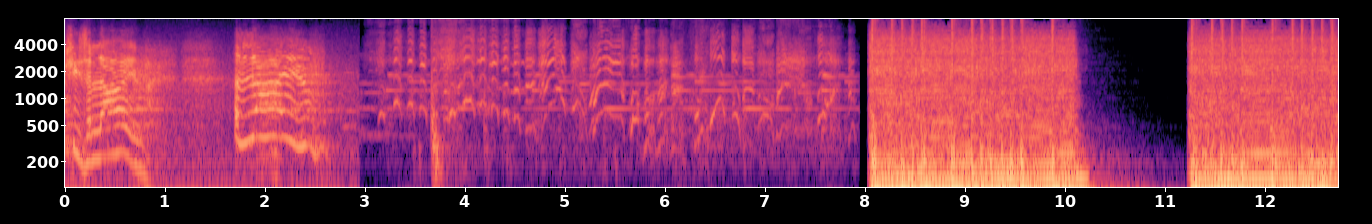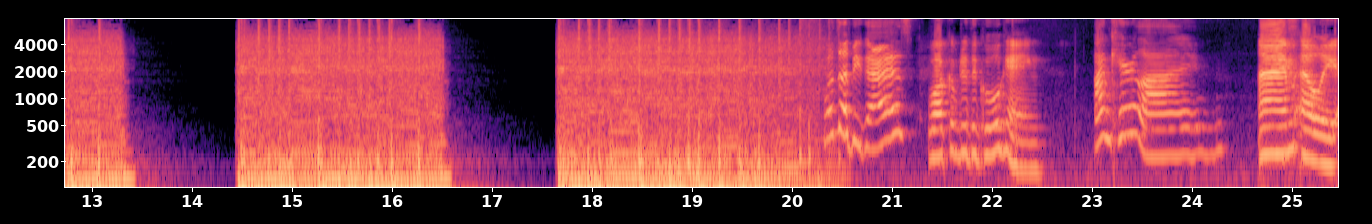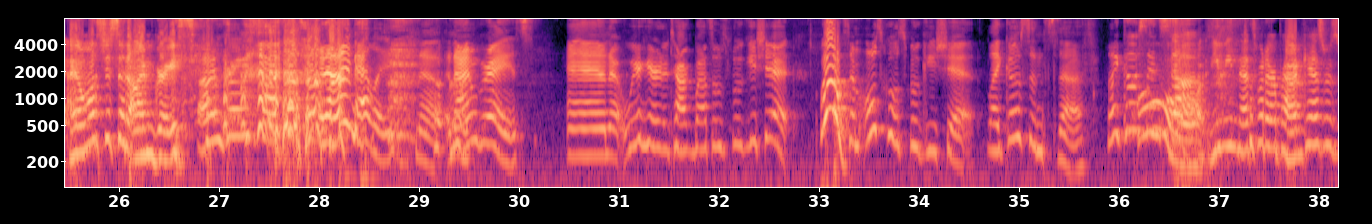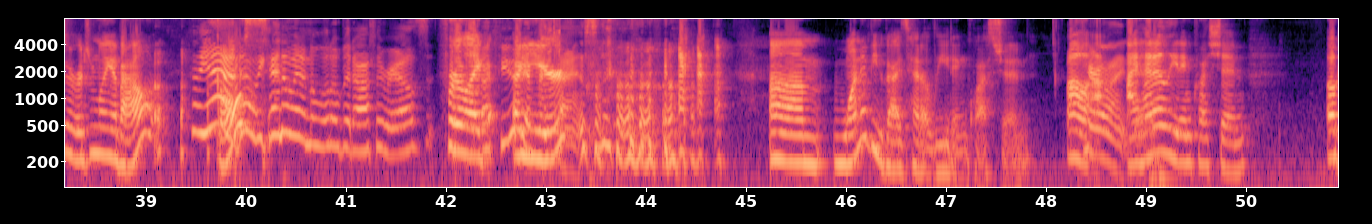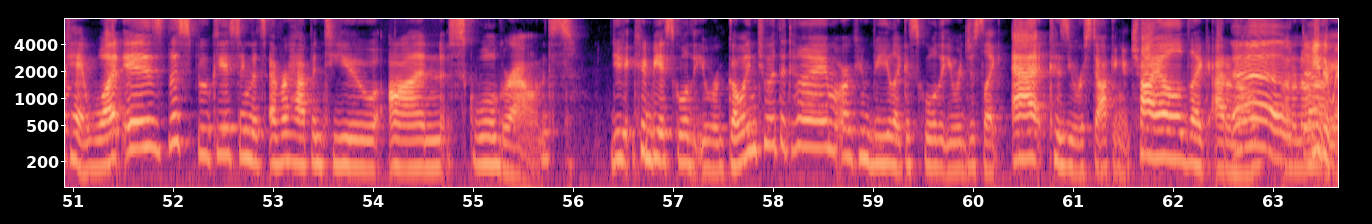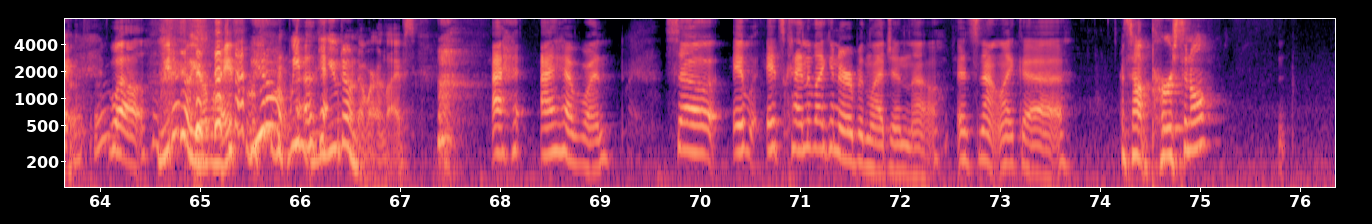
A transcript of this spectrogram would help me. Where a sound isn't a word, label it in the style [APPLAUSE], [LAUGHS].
She's alive. Alive! What's up, you guys? Welcome to the Ghoul Gang. I'm Caroline. I'm Ellie. I almost just said I'm Grace. I'm [LAUGHS] Grace. and I'm [LAUGHS] Ellie. No, and I'm Grace. And we're here to talk about some spooky shit. Woo! Some old school spooky shit, like ghosts and stuff. like ghosts Oh, and stuff. you mean that's what our podcast was originally about? [LAUGHS] Oh, yeah, no, we kind of went a little bit off the rails For like a few a year? times. Um, one of you guys had a leading question. Oh, Caroline I, I had a leading question. Okay, what is the spookiest thing that's ever happened to you on school grounds? You, it could be a school that you were going to at the time, or it can be like a school that you were just like at because you were stalking a child. Like I don't know. Oh, I don't know. Either how way. well, We don't know your life. [LAUGHS] You don't. We you don't know our lives. I I have one. So it it's kind of like an urban legend, though. It's not like a. It's not personal.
